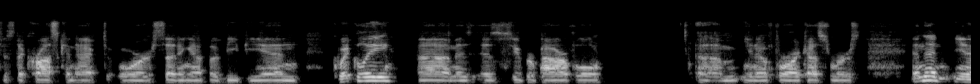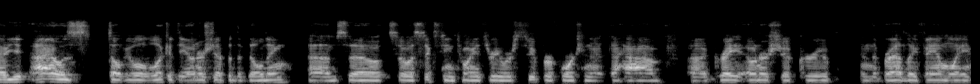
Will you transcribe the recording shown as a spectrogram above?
just a cross connect or setting up a VPN quickly um, is, is super powerful, um, you know, for our customers. And then, you know, you, I always tell people to look at the ownership of the building. Um, so, so with 1623, we're super fortunate to have a great ownership group in the Bradley family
